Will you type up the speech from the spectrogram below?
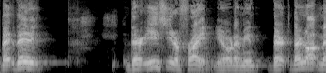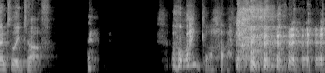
they, they they're easy to frighten. You know what I mean? They're they're not mentally tough. Oh my God.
